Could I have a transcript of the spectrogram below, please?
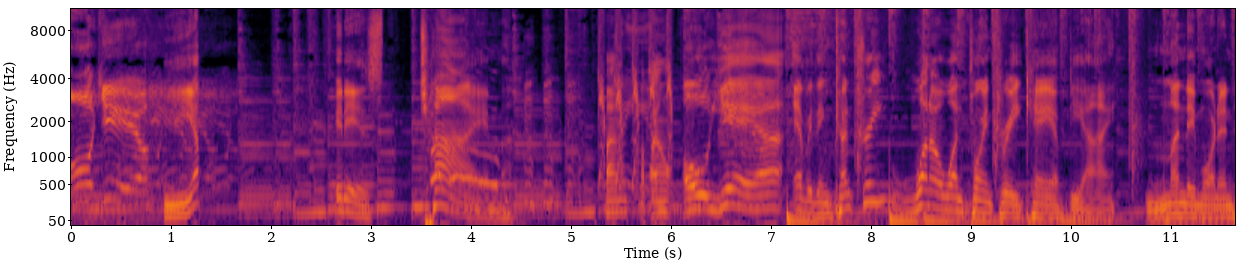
Oh, yeah. Yep. It is time. Bow, bow, bow. Oh, yeah. Everything Country 101.3 KFDI. Monday morning.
